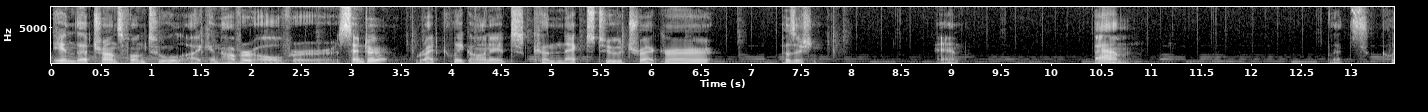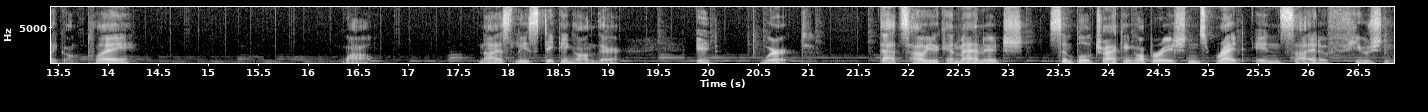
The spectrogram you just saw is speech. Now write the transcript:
In that transform tool, I can hover over center, right click on it, connect to tracker position. And bam. Let's click on play. Wow, nicely sticking on there. It worked. That's how you can manage simple tracking operations right inside of Fusion.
